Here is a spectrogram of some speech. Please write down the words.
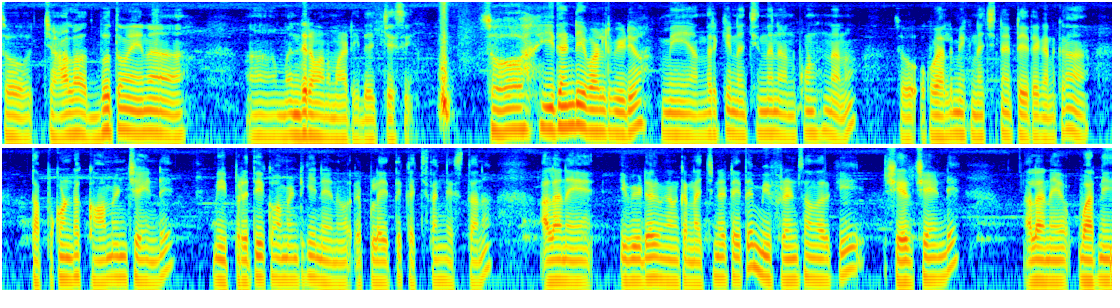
సో చాలా అద్భుతమైన మందిరం అన్నమాట ఇది వచ్చేసి. సో ఇదండి ఇవాళ వీడియో. మీ అందరికీ నచ్చిందని అనుకుంటున్నాను. సో ఒకవేళ మీకు నచ్చినట్టయితే కనుక తప్పకుండా కామెంట్ చేయండి. మీ ప్రతి కామెంట్కి నేను రిప్లై అయితే ఖచ్చితంగా ఇస్తాను. అలానే ఈ వీడియో కనుక నచ్చినట్టయితే మీ ఫ్రెండ్స్ అందరికీ షేర్ చేయండి. అలానే వారిని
